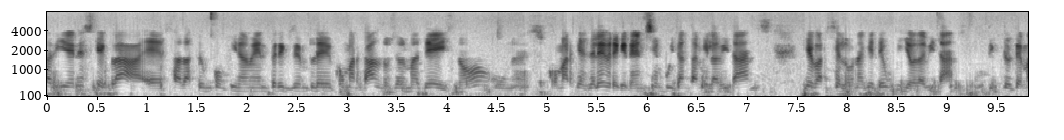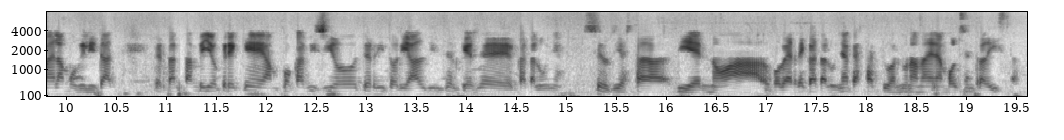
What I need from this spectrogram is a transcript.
està dient és que, clar, eh, s'ha de fer un confinament, per exemple, comarcal, no és el mateix, no? Unes comarques de l'Ebre que tenen 180.000 habitants que Barcelona, que té un milió d'habitants, dins del tema de la mobilitat. Per tant, també jo crec que amb poca visió territorial dins del que és eh, Catalunya. Se'ls ja està dient no, al govern de Catalunya que està actuant d'una manera molt centralista.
